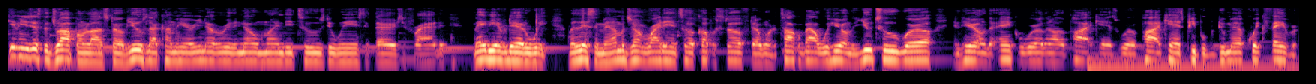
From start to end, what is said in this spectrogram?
giving you just a drop on a lot of stuff. Usually I come here, you never really know Monday, Tuesday, Wednesday, Thursday, Friday, maybe every day of the week. But listen, man, I'm gonna jump right into a couple stuff that I want to talk about. We're here on the YouTube world and here on the Anchor world and all the podcast world. Podcast people, do me a quick favor.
